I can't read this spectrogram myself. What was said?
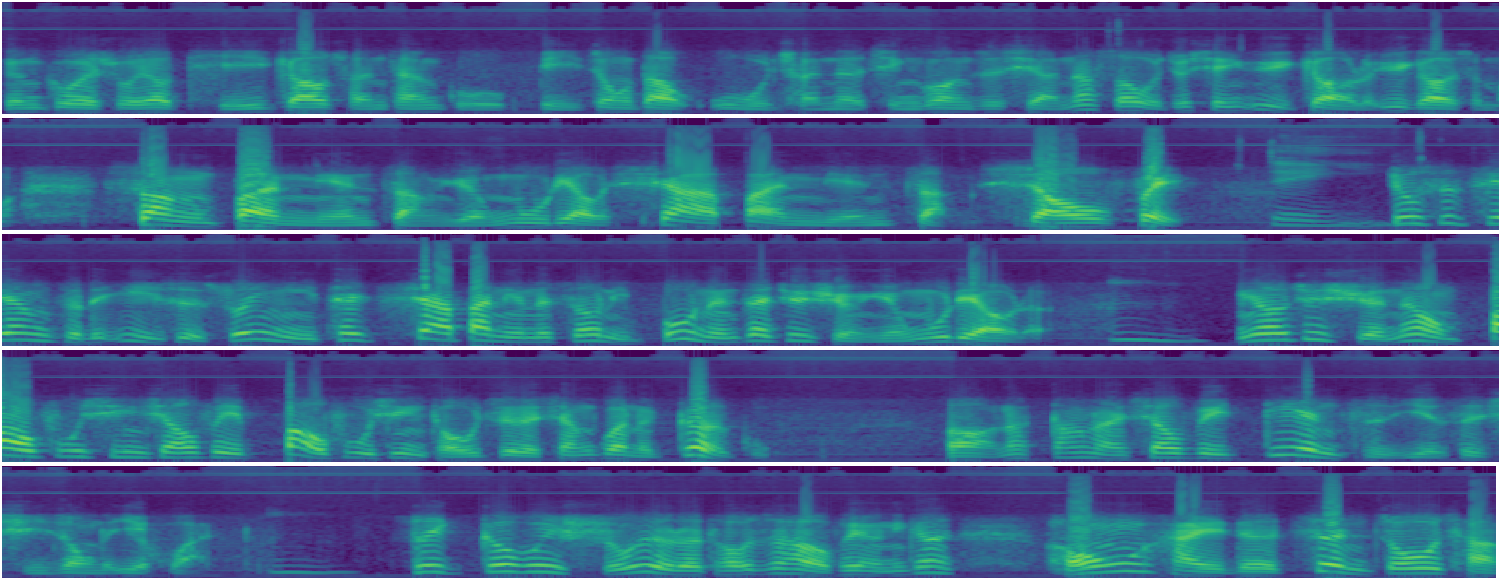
跟各位说要提高传产股比重到五成的情况之下，那时候我就先预告了，预告什么？上半年涨原物料，下半年涨消费。对，就是这样子的意思。所以你在下半年的时候，你不能再去选原物料了，嗯，你要去选那种报复性消费、报复性投资的相关的个股。哦，那当然，消费电子也是其中的一环。嗯，所以各位所有的投资好朋友，你看红海的郑州厂，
